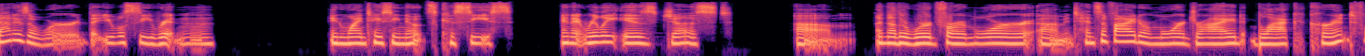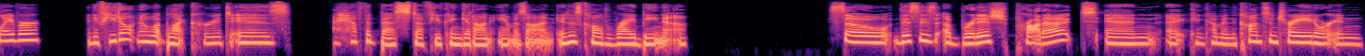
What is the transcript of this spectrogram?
that is a word that you will see written in wine tasting notes, cassis. And it really is just, um, another word for a more um, intensified or more dried black currant flavor. And if you don't know what black currant is, I have the best stuff you can get on Amazon. It is called Ribena. So this is a British product and it can come in the concentrate or in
